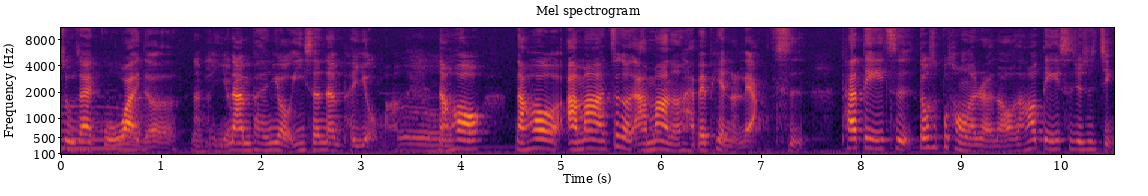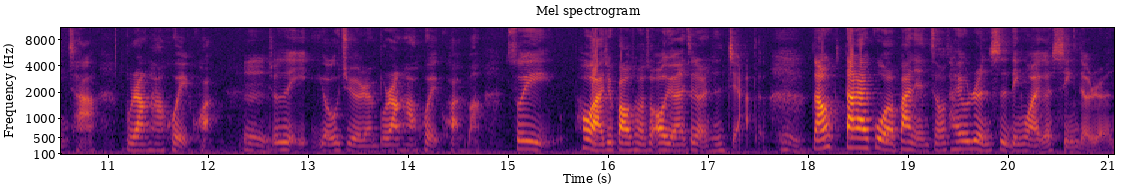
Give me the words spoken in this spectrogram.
住在国外的男朋友，男朋友医生男朋友嘛。嗯。然后，然后阿妈这个阿妈呢还被骗了两次。她第一次都是不同的人哦，然后第一次就是警察不让她汇款，嗯，就是邮局的人不让他汇款嘛，所以。后来就爆出来说，哦，原来这个人是假的。嗯，然后大概过了半年之后，他又认识另外一个新的人。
